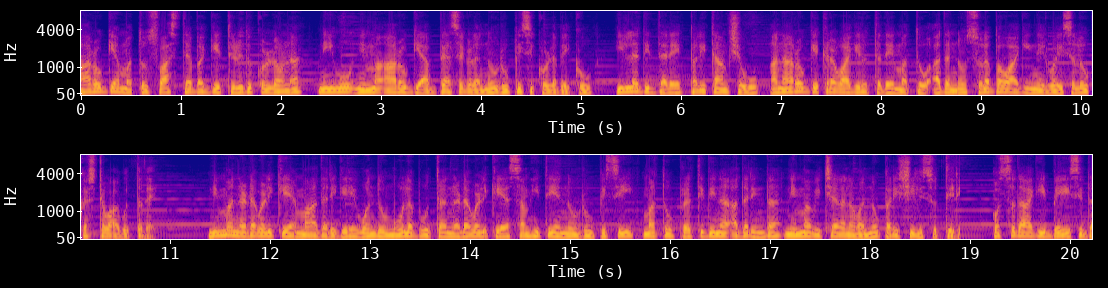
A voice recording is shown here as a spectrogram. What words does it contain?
ಆರೋಗ್ಯ ಮತ್ತು ಸ್ವಾಸ್ಥ್ಯ ಬಗ್ಗೆ ತಿಳಿದುಕೊಳ್ಳೋಣ, ನೀವು ನಿಮ್ಮ ಆರೋಗ್ಯ ಅಭ್ಯಾಸಗಳನ್ನು ರೂಪಿಸಿಕೊಳ್ಳಬೇಕು, ಇಲ್ಲದಿದ್ದರೆ ಫಲಿತಾಂಶವು ಅನಾರೋಗ್ಯಕರವಾಗಿರುತ್ತದೆ ಮತ್ತು ಅದನ್ನು ಸುಲಭವಾಗಿ ನಿರ್ವಹಿಸಲು ಕಷ್ಟವಾಗುತ್ತದೆ. ನಿಮ್ಮ ನಡವಳಿಕೆಯ ಮಾದರಿಗೆ ಒಂದು ಮೂಲಭೂತ ನಡವಳಿಕೆಯ ಸಂಹಿತೆಯನ್ನು ರೂಪಿಸಿ ಮತ್ತು ಪ್ರತಿದಿನ ಅದರಿಂದ ನಿಮ್ಮ ವಿಚಲನವನ್ನು ಪರಿಶೀಲಿಸುತ್ತೀರಿ. ಹೊಸದಾಗಿ ಬೇಯಿಸಿದ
